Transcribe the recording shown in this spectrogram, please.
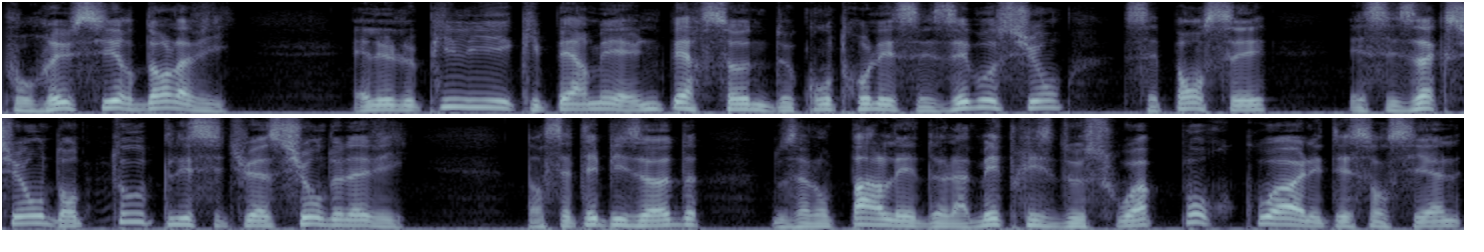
pour réussir dans la vie. Elle est le pilier qui permet à une personne de contrôler ses émotions, ses pensées et ses actions dans toutes les situations de la vie. Dans cet épisode, nous allons parler de la maîtrise de soi, pourquoi elle est essentielle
